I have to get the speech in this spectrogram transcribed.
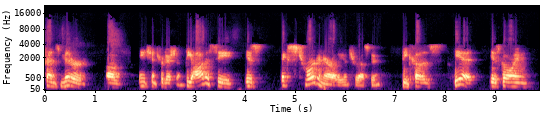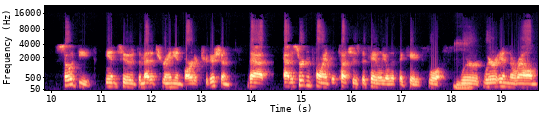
transmitter of ancient tradition. The odyssey is extraordinarily interesting because it is going so deep into the Mediterranean bardic tradition that at a certain point it touches the Paleolithic cave floor. Mm-hmm. We're we're in the realm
